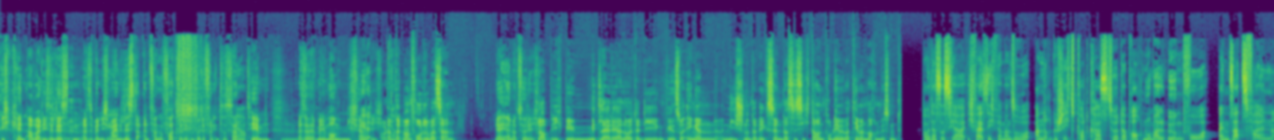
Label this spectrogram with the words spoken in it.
Ich kenne aber diese Listen. Also wenn ich ja. meine Liste anfange vorzulesen würde von interessanten Themen, also bin ich morgen nicht fertig. Aber da sollte man froh drüber sein. Ja, ja, natürlich. Ich glaube, ich bemitleide ja Leute, die irgendwie in so engen Nischen unterwegs sind, dass sie sich dauernd Probleme über Themen machen müssen. Aber das ist ja, ich weiß nicht, wenn man so andere Geschichtspodcasts hört, da braucht nur mal irgendwo ein Satz fallen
